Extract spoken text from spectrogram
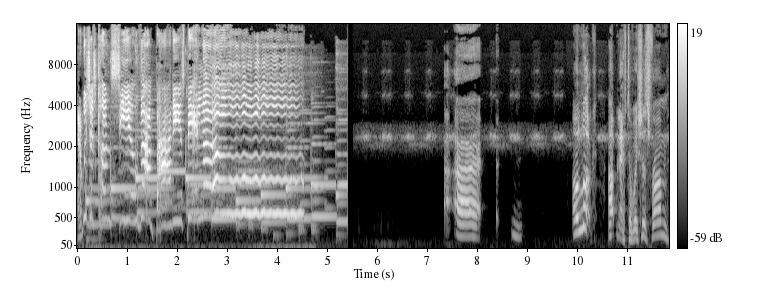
And wishes conceal the bodies below. Uh. Oh, look! Up next are wishes from.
